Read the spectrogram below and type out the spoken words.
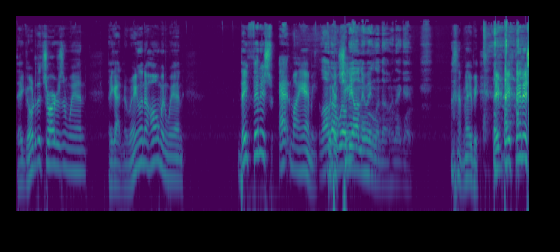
they go to the Chargers and win. They got New England at home and win. They finish at Miami. Longhorn will be on New England though in that game. Maybe they they finish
